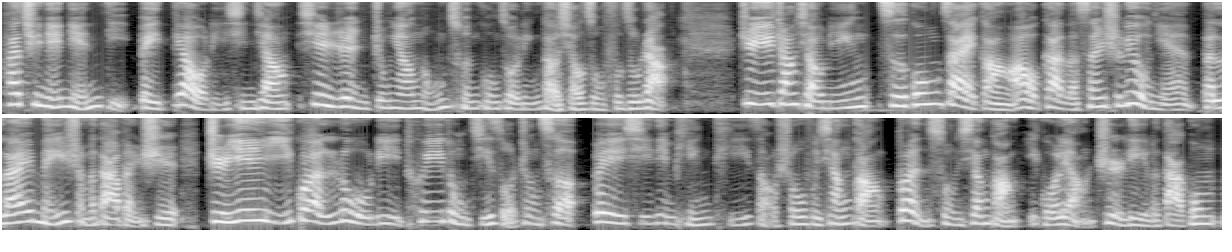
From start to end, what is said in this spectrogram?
他去年年底被调离新疆，现任中央农村工作领导小组副组长。至于张晓明，此公在港澳干了三十六年，本来没什么大本事，只因一贯戮力推动极左政策，为习近平提早收复香港、断送香港“一国两制”立了大功。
